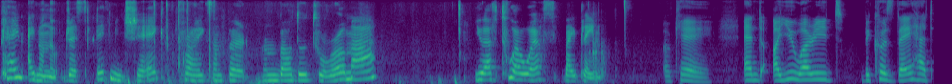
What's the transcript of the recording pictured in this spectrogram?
plane. I don't know. Just let me check. For example, from Bordeaux to Roma, you have two hours by plane. Okay. And are you worried because they had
